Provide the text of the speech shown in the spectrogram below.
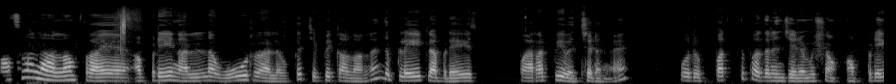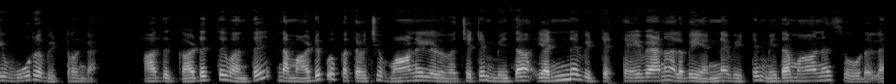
மசாலாலாம் ஃப்ரை அப்படியே நல்லா ஊறுற அளவுக்கு சிப்பி காளானில் இந்த பிளேட்டில் அப்படியே பரப்பி வச்சிடுங்க. ஒரு பத்து பதினஞ்சு நிமிஷம் அப்படியே ஊற விட்டுருங்க. அதுக்கு அடுத்து வந்து நம்ம அடுப்பு பற்ற வச்சு வானிலையில் வச்சுட்டு மித எண்ணெய் விட்டு தேவையான அளவு எண்ணெய் விட்டு மிதமான சூடில்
